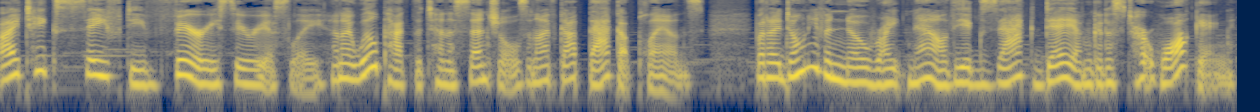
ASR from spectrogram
I take safety very seriously, and I will pack the 10 essentials, and I've got backup plans. But I don't even know right now the exact day I'm going to start walking.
